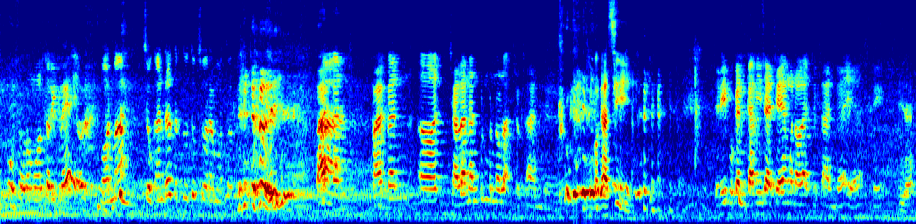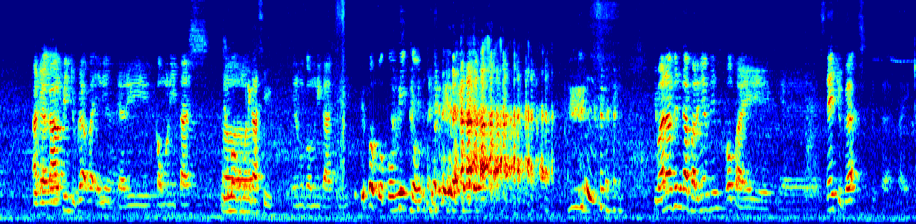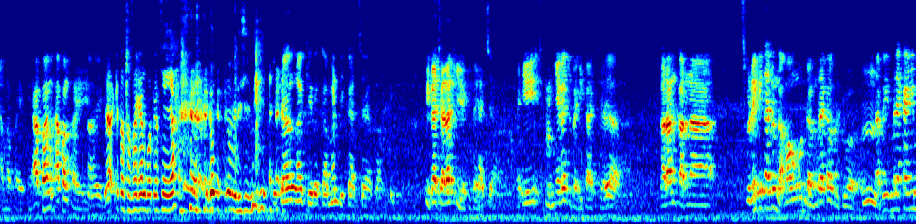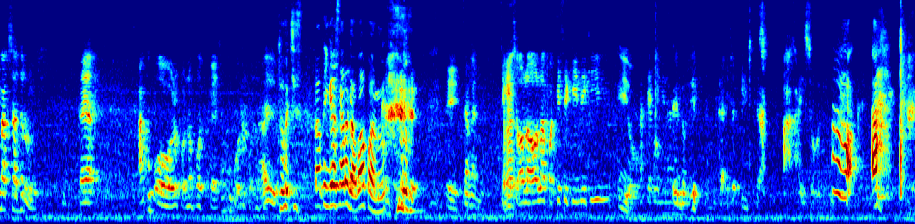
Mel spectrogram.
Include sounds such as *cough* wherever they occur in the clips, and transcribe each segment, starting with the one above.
Oh, suara motor ya. Mohon maaf, jok Anda tertutup suara motor. *laughs* Bahkan bahkan eh, jalanan pun menolak jokes Anda. Terima kasih. *laughs* Jadi bukan kami saja yang menolak jokes Anda ya. Iya. Ada Calvin juga Pak ini dari komunitas ilmu eh, komunikasi Ilmu komunikasi. Apa komiko? Gimana Vin kabarnya Vin? Oh baik. Ya, ya, ya. Saya juga juga baik sama baiknya. Abang abang baik. ya kita selesaikan podcastnya ya *laughs* cukup cukup di sini Kita lagi rekaman di kaca kafe. Dikaja lagi ya kita. ya? Kaca. Jadi sebelumnya kan juga dikaja. Ya. Sekarang karena sebenarnya kita itu nggak mau ngundang mereka berdua. Hmm. tapi mereka ini maksa terus. Kayak aku mau no podcast, aku mau no Ayo. Coba Cis, tak tinggal sekarang nggak apa-apa lu *laughs* Eh, Jangan. Jadi Karena- seolah-olah pakai segini ki Iya. Benefit. Gak iso tidak. Ah, iso. ah ah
